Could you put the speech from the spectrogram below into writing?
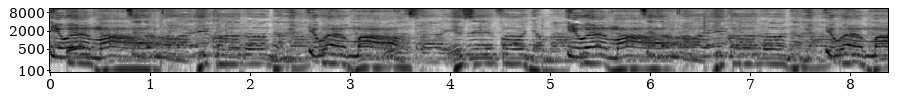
iwe ma iwe ma iwe ma iwe ma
